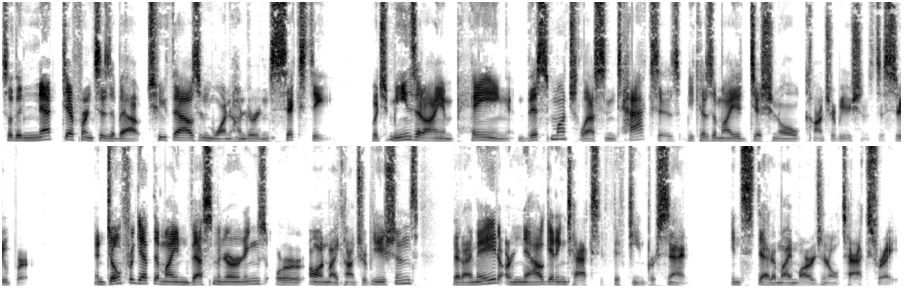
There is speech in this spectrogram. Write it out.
So the net difference is about 2,160, which means that I am paying this much less in taxes because of my additional contributions to super. And don't forget that my investment earnings or on my contributions that I made are now getting taxed at 15% instead of my marginal tax rate.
